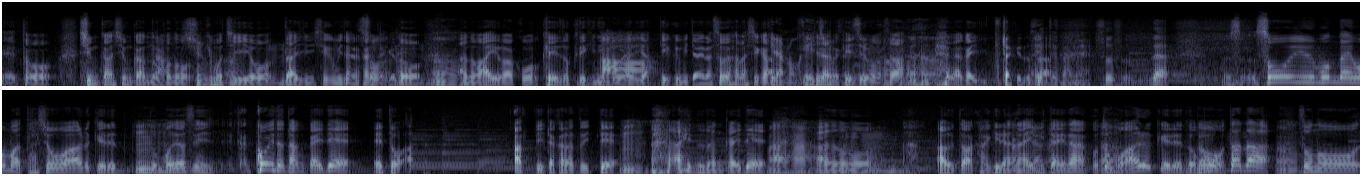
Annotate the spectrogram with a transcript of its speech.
えー、と瞬間瞬間のこの気持ちを大事にしていくみたいな感じだけど、そうだね。うん。あの愛はこう継続的にこうややっていくみたいなそういう話が平野啓一郎がさ。なんか言ってたけどさ。そうそう。だからそそういう問題もまあ多少はあるけれども、うん。要するに恋の段階で、えっと、あ会っていたからといって、うん。愛の段階で、はいはいはい。あのうん。会うとは限らないみたいなこともあるけれども、うん。ただ、うん。その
